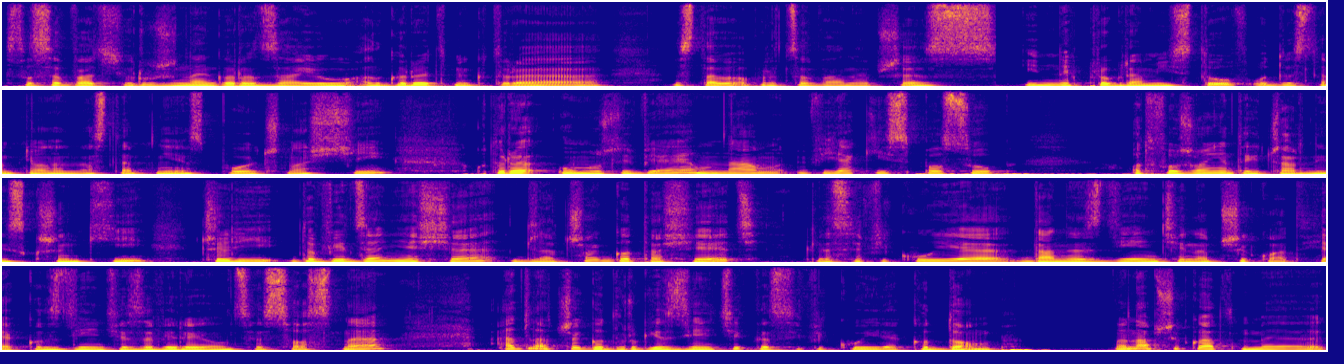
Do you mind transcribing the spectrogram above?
stosować różnego rodzaju algorytmy, które zostały opracowane przez innych programistów, udostępnione następnie społeczności, które umożliwiają nam w jakiś sposób otworzenie tej czarnej skrzynki, czyli dowiedzenie się, dlaczego ta sieć klasyfikuje dane zdjęcie na przykład jako zdjęcie zawierające sosnę, a dlaczego drugie zdjęcie klasyfikuje jako dąb. No na przykład my,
